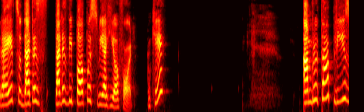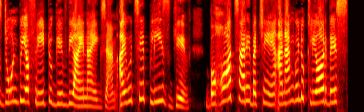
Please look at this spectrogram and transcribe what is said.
right? So that is, that is the purpose we are here for, okay? Amruta, please don't be afraid to give the INI exam. I would say please give. बहुत सारे बच्चे हैं and I'm going to clear this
